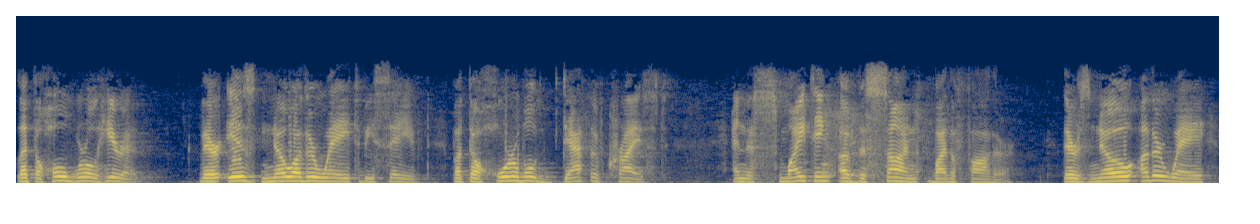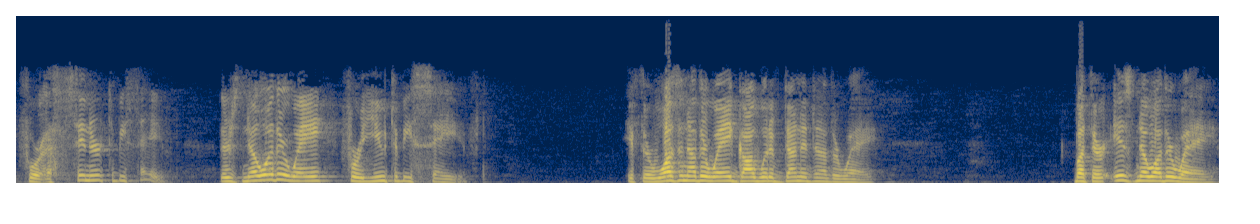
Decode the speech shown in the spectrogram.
let the whole world hear it. There is no other way to be saved but the horrible death of Christ and the smiting of the Son by the Father. There's no other way for a sinner to be saved. There's no other way for you to be saved. If there was another way, God would have done it another way. But there is no other way.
